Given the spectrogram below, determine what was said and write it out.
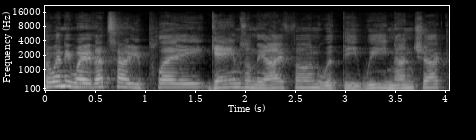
So anyway, that's how you play games on the iPhone with the Wii Nunchuk.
